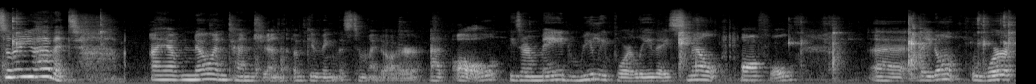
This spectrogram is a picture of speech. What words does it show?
So there you have it. I have no intention of giving this to my daughter at all. These are made really poorly. They smell awful. Uh, they don't work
